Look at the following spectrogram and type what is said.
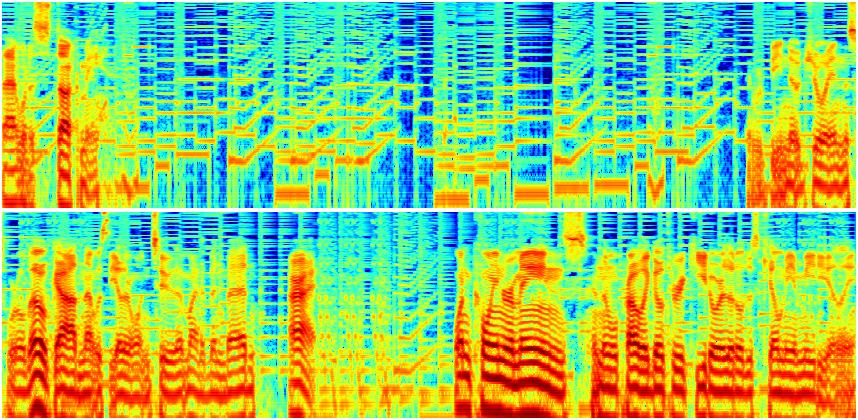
That would have stuck me. There would be no joy in this world. Oh god, and that was the other one too. That might have been bad. Alright. One coin remains, and then we'll probably go through a key door that'll just kill me immediately.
